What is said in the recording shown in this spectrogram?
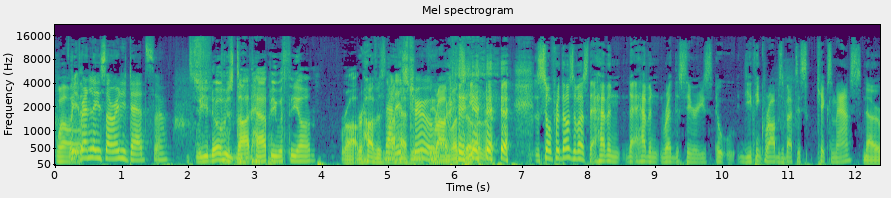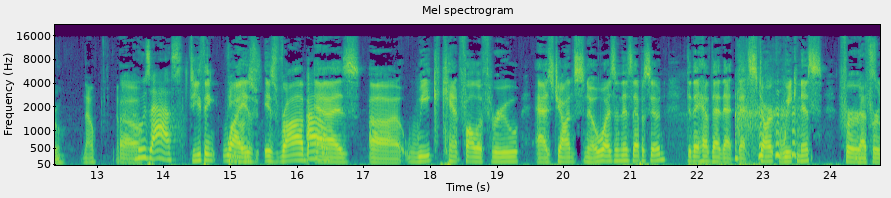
Well, But Renly is already dead, so Well, you know who's not happy with Theon? Rob. Rob is That not is happy true. with Theon Rob. whatsoever. so for those of us that haven't that haven't read the series, uh, do you think Rob's about to kick some ass? no. No. Okay. uh, whose ass? Do you think why Theon's. is is Rob Oh. as uh, weak, can't follow through as Jon Snow was in this episode? Do they have that that, that stark weakness for That's- for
